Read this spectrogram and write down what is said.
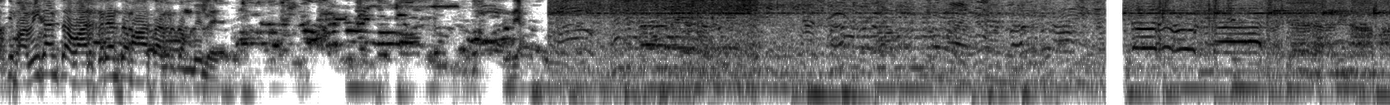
अगदी भाविकांचा वारकऱ्यांचा महासागर जमलेला आहे. द्या. ज्ञानापा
